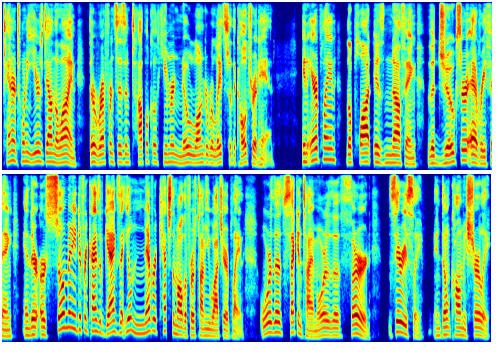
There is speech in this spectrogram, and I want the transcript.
10 or 20 years down the line, their references and topical humor no longer relates to the culture at hand. In Airplane, the plot is nothing, the jokes are everything, and there are so many different kinds of gags that you'll never catch them all the first time you watch Airplane, or the second time, or the third. Seriously, and don't call me Shirley.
